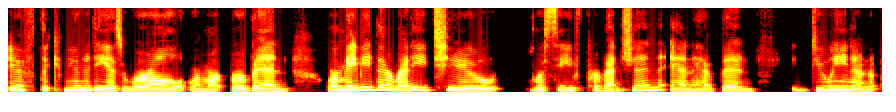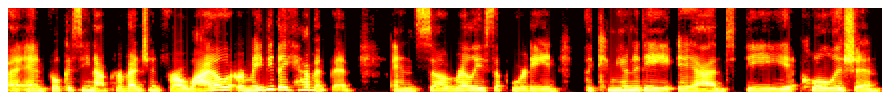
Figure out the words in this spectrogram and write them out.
if the community is rural or more urban, or maybe they're ready to receive prevention and have been doing and, and focusing on prevention for a while, or maybe they haven't been. And so, really supporting the community and the coalition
